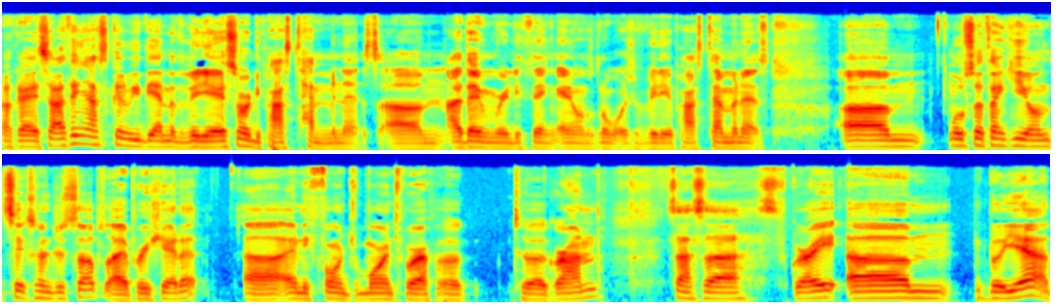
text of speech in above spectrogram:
Okay, so I think that's going to be the end of the video. It's already past 10 minutes. Um, I don't really think anyone's going to watch a video past 10 minutes. Um, also, thank you on 600 subs. I appreciate it. Uh, only 400 more into a, to a grand. So that's, uh, that's great. Um, but yeah,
